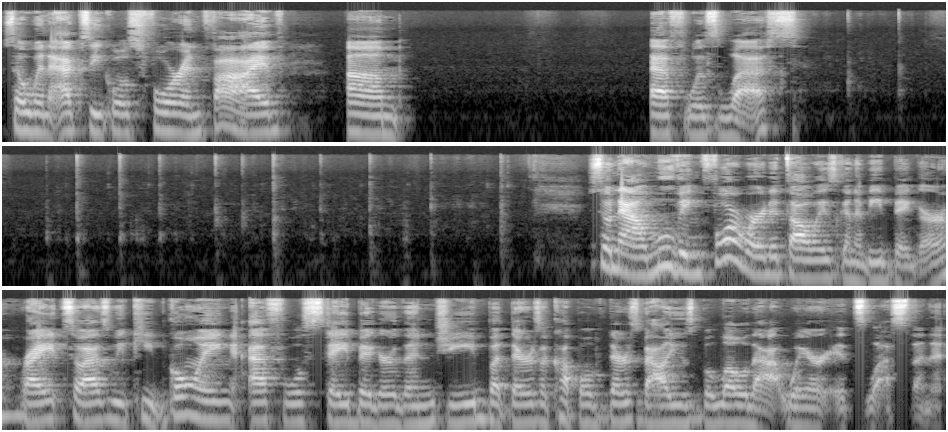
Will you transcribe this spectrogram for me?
So when X equals four and five, um, F was less. So now moving forward, it's always going to be bigger, right? So as we keep going, F will stay bigger than G, but there's a couple, there's values below that where it's less than it.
